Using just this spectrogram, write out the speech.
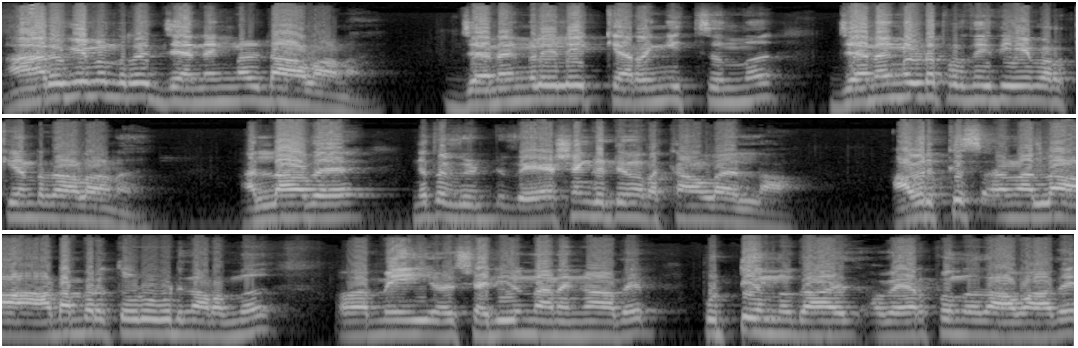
ആരോഗ്യമന്ത്രി ജനങ്ങളുടെ ആളാണ്. ജനങ്ങളിലേക്ക് ഇറങ്ങിച്ചെന്ന് ജനങ്ങളുടെ പ്രതിനിധിയെ വർക്ക് ചെയ്യേണ്ട ഒരാളാണ്. അല്ലാതെ ഇങ്ങനത്തെ വേഷം കെട്ടി നടക്കാനുള്ളതല്ല. അവർക്ക് നല്ല ആഡംബരത്തോടു കൂടി നടന്ന് മെയ് ശരീരം നനങ്ങാതെ പൊട്ടിയൊന്നതാ വേർപ്പൊന്നതാവാതെ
